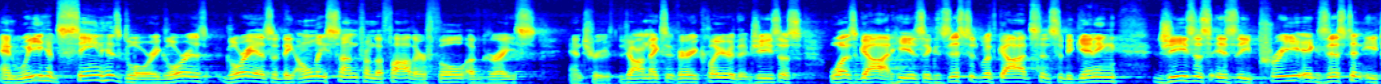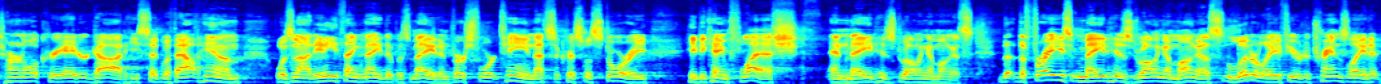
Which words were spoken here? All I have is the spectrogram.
and we have seen his glory, glory as, glory of the only Son from the Father, full of grace and truth. John makes it very clear that Jesus was God. He has existed with God since the beginning. Jesus is the pre existent, eternal creator God. He said, Without him was not anything made that was made. In verse 14, that's the Christmas story. He became flesh and made his dwelling among us. The, the phrase made his dwelling among us, literally, if you were to translate it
